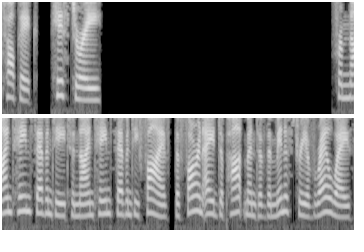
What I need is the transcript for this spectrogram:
Topic: History From 1970 to 1975, the Foreign Aid Department of the Ministry of Railways,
